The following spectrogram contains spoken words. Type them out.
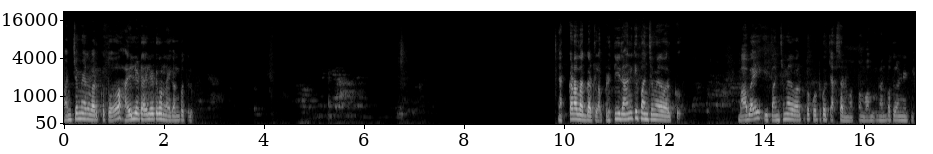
పంచం మీద వర్క్తో హైలైట్ హైలైట్గా ఉన్నాయి గణపతులు. ఎక్కడ తగ్గట్ల ప్రతి దానికి పంచం వర్క్. బాబాయ్ ఈ పంచమేద వర్క్తో కొట్టుకొచ్చేస్తాడు మొత్తం గణపతులన్నిటిని.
